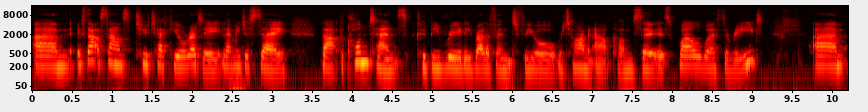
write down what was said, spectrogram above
Um, if that sounds too techy already, let me just say that the contents could be really relevant for your retirement outcomes. So it's well worth a read. Um,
